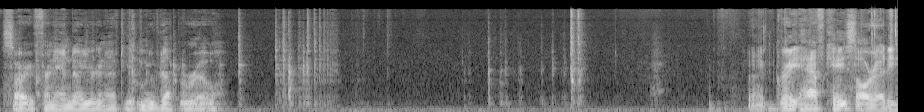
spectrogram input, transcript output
Sorry, Fernando, you're going to have to get moved up a row. a great half case already.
